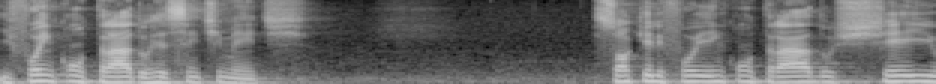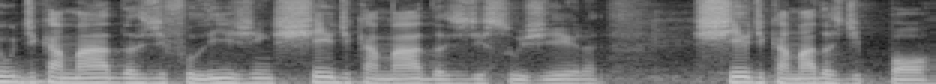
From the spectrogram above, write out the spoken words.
e foi encontrado recentemente. Só que ele foi encontrado cheio de camadas de fuligem, cheio de camadas de sujeira, cheio de camadas de pó.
